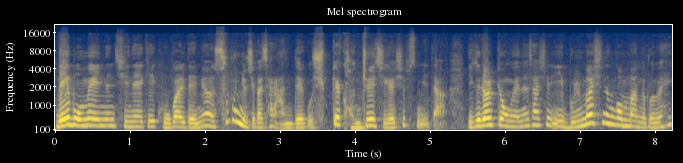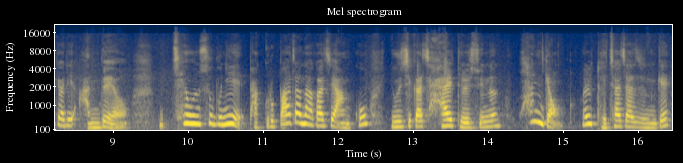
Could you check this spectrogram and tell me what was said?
내 몸에 있는 진액이 고갈되면 수분 유지가 잘 안 되고 쉽게 건조해지기가 쉽습니다. 이럴 경우에는 사실 이 물 마시는 것만으로는 해결이 안 돼요. 채운 수분이 밖으로 빠져나가지 않고 유지가 잘 될 수 있는 환경 을 되찾아주는 게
